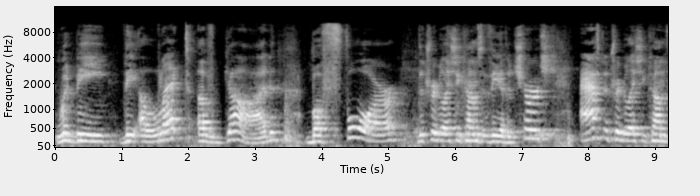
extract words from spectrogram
would be the elect of God before the tribulation comes via the church. After tribulation comes,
